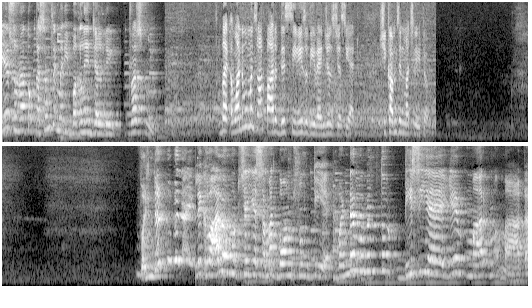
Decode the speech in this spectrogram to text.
ये सुना तो कसम से मेरी बगलें जल गई trust me But Wonder Woman's not part of this series of the Avengers just yet. She comes in much later. Wonder Woman आए लिखवा लो मुझसे ये समझ बॉम्ब सूंघती है वंडर वुमन तो डीसी है ये मार माता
